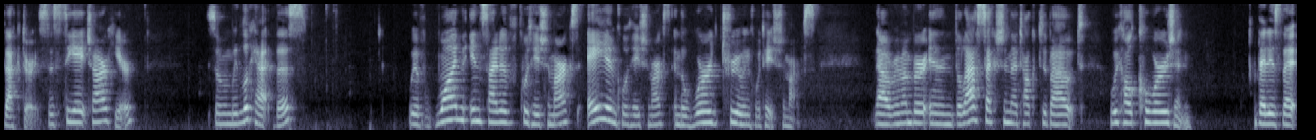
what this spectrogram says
vector. It says chr here. So when we look at this, we have one inside of quotation marks, a in quotation marks, and the word true in quotation marks. Now remember in the last section I talked about what we call coercion. That is that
